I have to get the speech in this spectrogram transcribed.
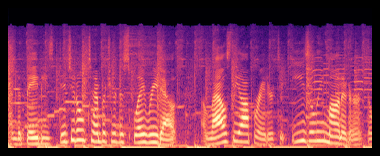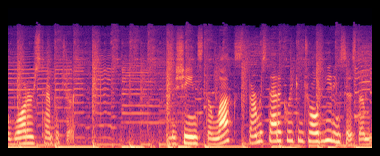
and the baby's digital temperature display readout allows the operator to easily monitor the water's temperature. The machine's deluxe thermostatically controlled heating system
